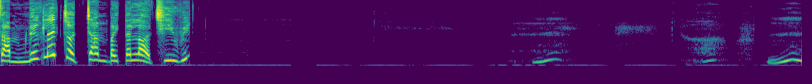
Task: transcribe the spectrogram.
สำนึกและจดจำไปตลอดชีวิต อืม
